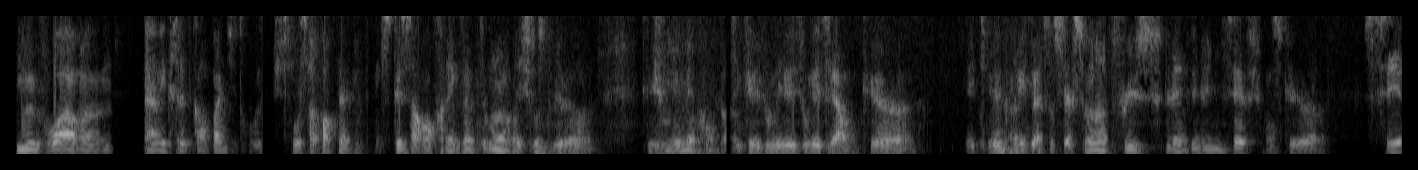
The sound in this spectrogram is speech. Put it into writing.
me, voir avec cette campagne, j'ai trouvé, je trouve ça parfait parce que ça rentrait exactement dans les choses que, je voulais mettre en place et que je voulais, je faire. Donc, avec, avec l'association plus l'aide de l'UNICEF, je pense que c'est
